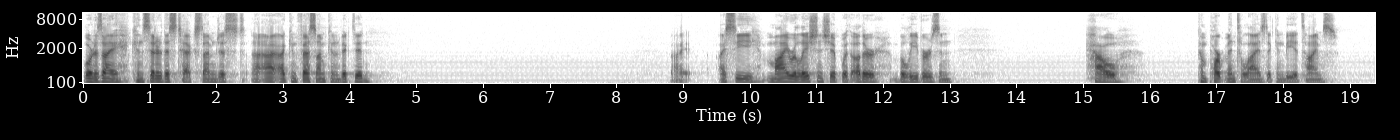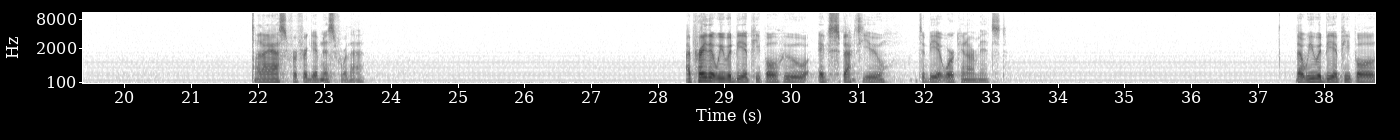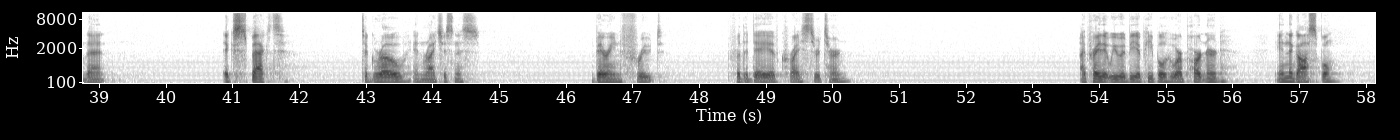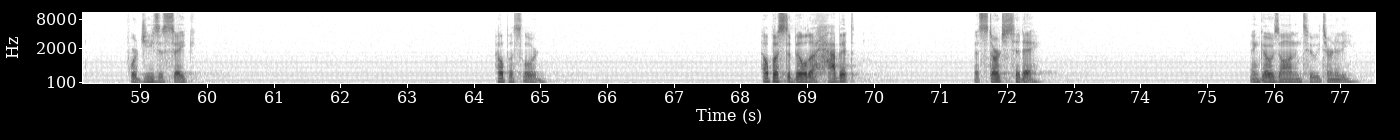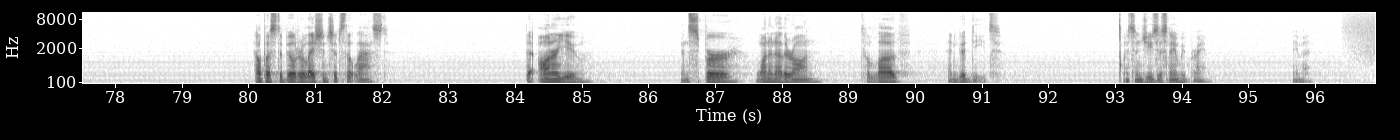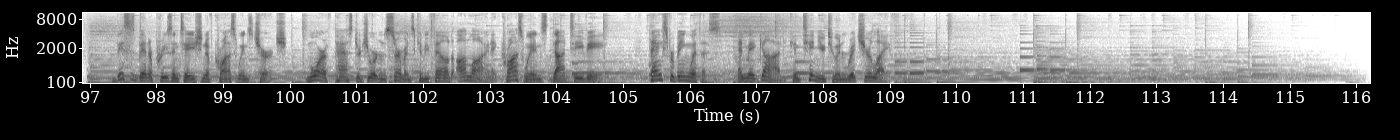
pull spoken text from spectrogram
Lord, as I consider this text, I'm just, I, I confess I'm convicted. I, I see my relationship with other believers and how compartmentalized it can be at times. And I ask for forgiveness for that. I pray that we would be a people who expect you to be at work in our midst. That we would be a people that expect to grow in righteousness bearing fruit for the day of Christ's return. I pray that we would be a people who are partnered in the gospel for Jesus' sake. Help us, Lord. Help us to build a habit that starts today and goes on into eternity. Help us to build relationships that last, that honor you, and spur one another on to love and good deeds. It's in Jesus' name we pray. Amen. This has been a presentation of CrossWinds Church. More of Pastor Jordan's sermons can be found online at crosswinds.tv. Thanks for being with us, and may God continue to enrich your life.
